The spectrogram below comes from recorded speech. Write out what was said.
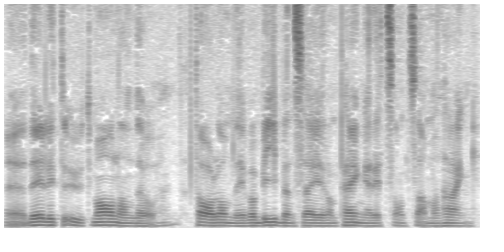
Eh, det är lite utmanande att tala om det, vad Bibeln säger om pengar i ett sådant sammanhang.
